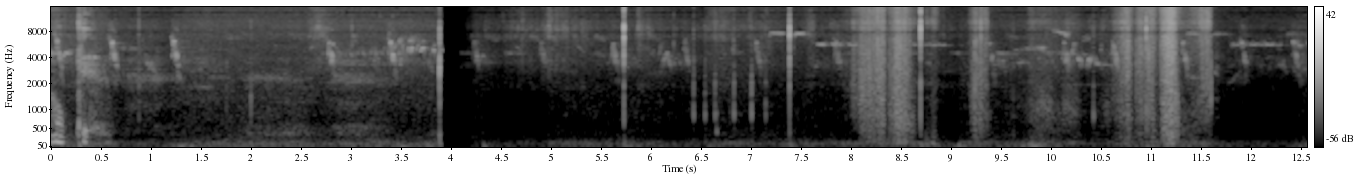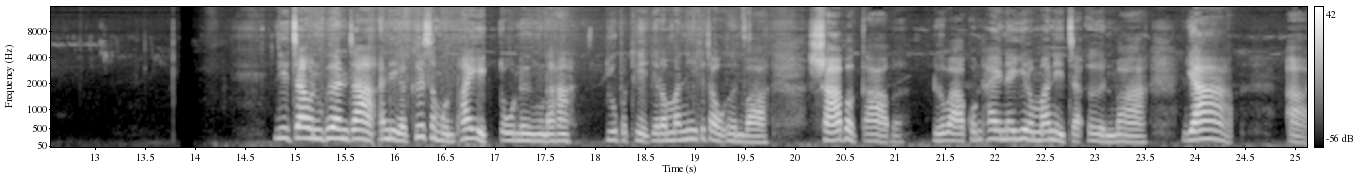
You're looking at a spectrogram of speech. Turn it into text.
โอเค นี่เจ้าเพื่อนจ้า อันนี้ก็คือสมุนไพรอีกตัวหนึ่งนะคะ อยู่ประเทศเยอรมนีก็จ้าเอินว่าชาเบอร์กาบหรือว่าคนไทยในเยอรมนีจะเอินว่าย่าอ่า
